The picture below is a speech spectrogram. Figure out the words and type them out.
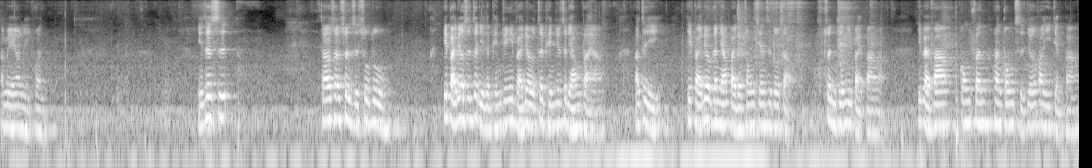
他没有要你换，你这是。它要算瞬时速度，一百六是这里的平均，一百六，这平均是两百啊，啊这里一百六跟两百的中间是多少？瞬间一百八嘛，一百八公分换公尺就是换一点八，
